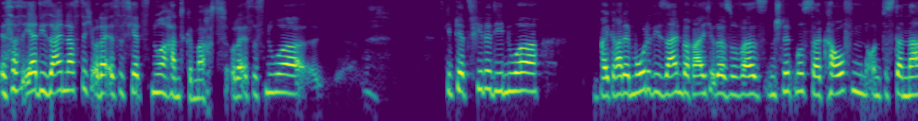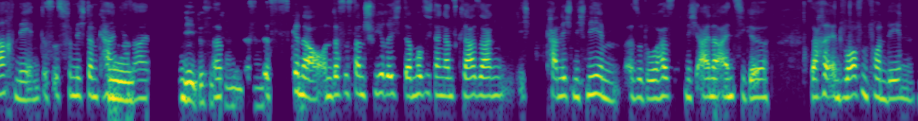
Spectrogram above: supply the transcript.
Ist das eher designlastig oder ist es jetzt nur handgemacht? Oder ist es nur, äh, es gibt jetzt viele, die nur bei gerade im Modedesign-Bereich oder sowas ein Schnittmuster kaufen und es dann nachnähen. Das ist für mich dann kein ja. Design. Nee, das ist ähm, kein Design. Das ist, genau, und das ist dann schwierig. Da muss ich dann ganz klar sagen, ich kann dich nicht nehmen. Also du hast nicht eine einzige Sache entworfen von denen.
